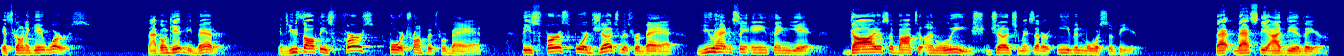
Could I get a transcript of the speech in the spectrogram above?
it's going to get worse. It's not going to get any better. If you thought these first four trumpets were bad, these first four judgments were bad, you hadn't seen anything yet. God is about to unleash judgments that are even more severe. That, that's the idea there.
